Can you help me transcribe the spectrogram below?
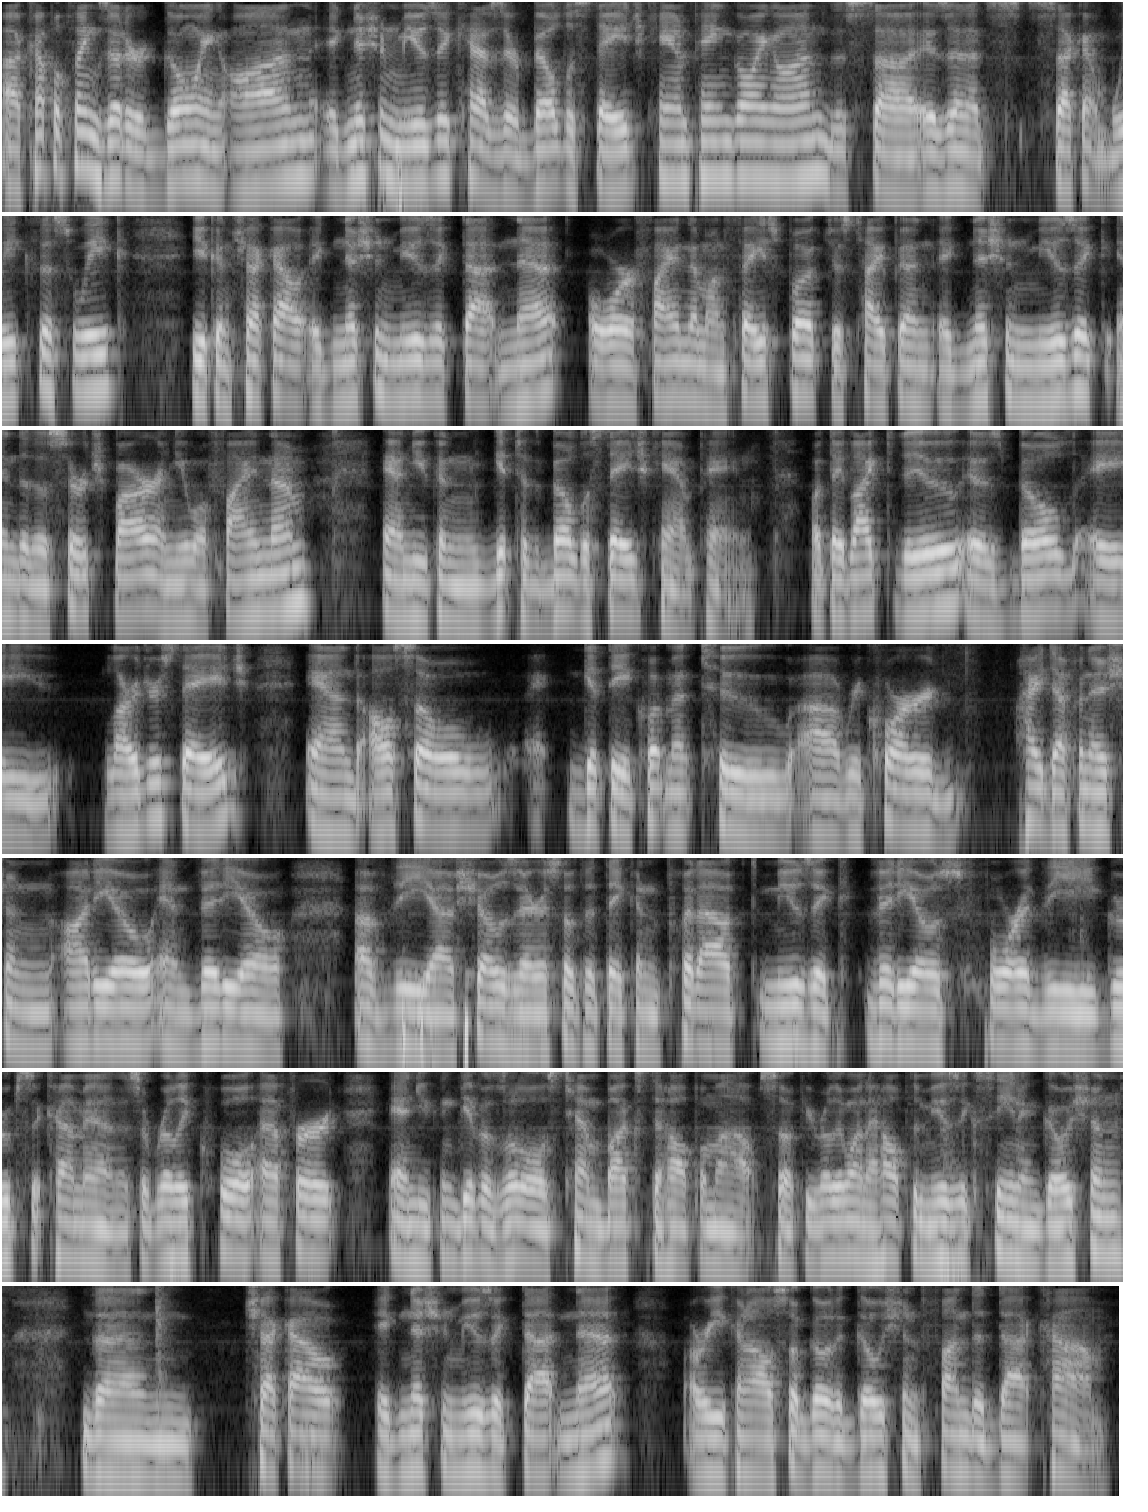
A couple things that are going on. Ignition Music has their Build a Stage campaign going on. This uh, is in its second week this week. You can check out ignitionmusic.net or find them on Facebook. Just type in Ignition Music into the search bar and you will find them. And you can get to the Build a Stage campaign. What they'd like to do is build a larger stage and also get the equipment to uh, record high definition audio and video of the uh, shows there so that they can put out music videos for the groups that come in. It's a really cool effort and you can give as little as 10 bucks to help them out. So if you really want to help the music scene in Goshen, then check out ignitionmusic.net or you can also go to goshenfunded.com.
